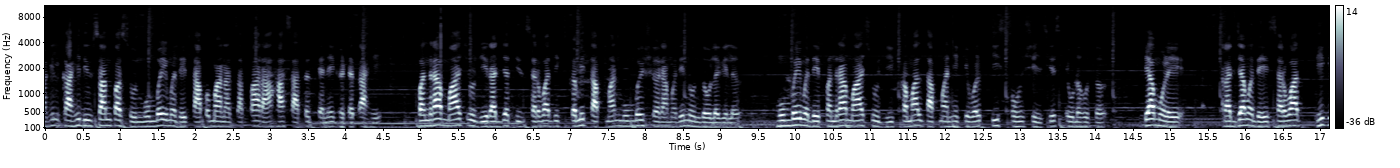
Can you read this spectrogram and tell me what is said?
मागील काही दिवसांपासून मुंबईमध्ये तापमानाचा पारा हा सातत्याने घटत आहे. पंधरा मार्च रोजी राज्यातील सर्वाधिक कमी तापमान मुंबई शहरामध्ये नोंदवलं गेलं. मुंबईमध्ये पंधरा मार्च रोजी कमाल तापमान हे केवळ तीस अंश सेल्सिअस एवढं होतं. त्यामुळे राज्यामध्ये सर्वाधिक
